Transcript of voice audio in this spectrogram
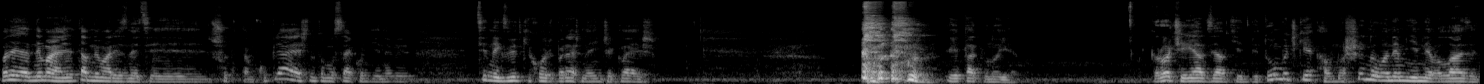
Вони немає, там немає різниці, що ти там купляєш на тому секунді. Цінник звідки хочеш береш, на інше клеїш. І так воно є. Коротше, я взяв ті дві тумбочки, а в машину вони мені не влазять.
